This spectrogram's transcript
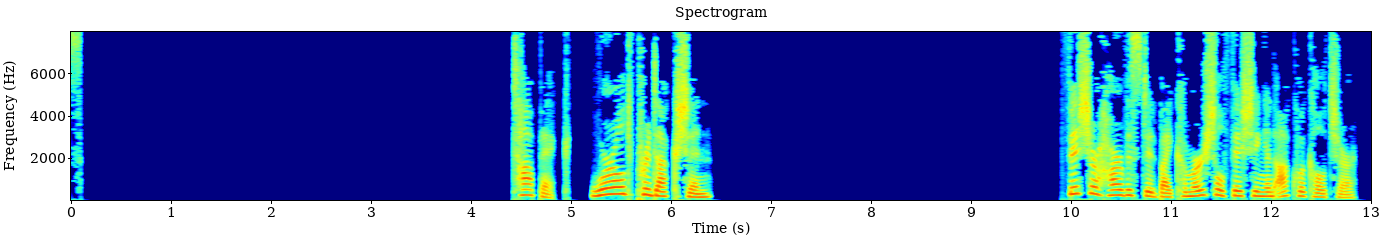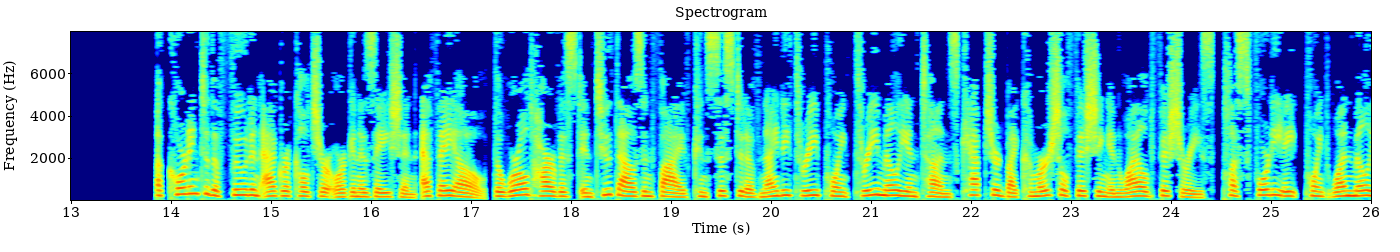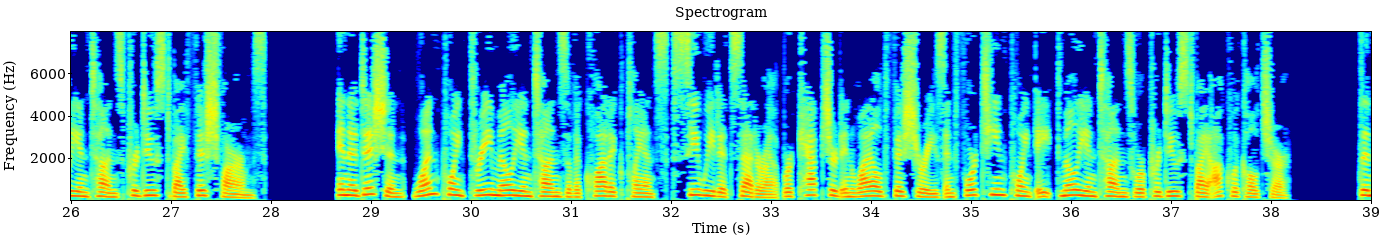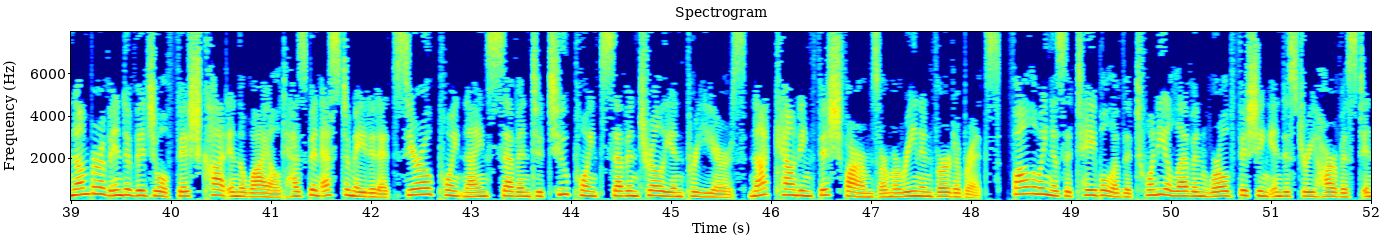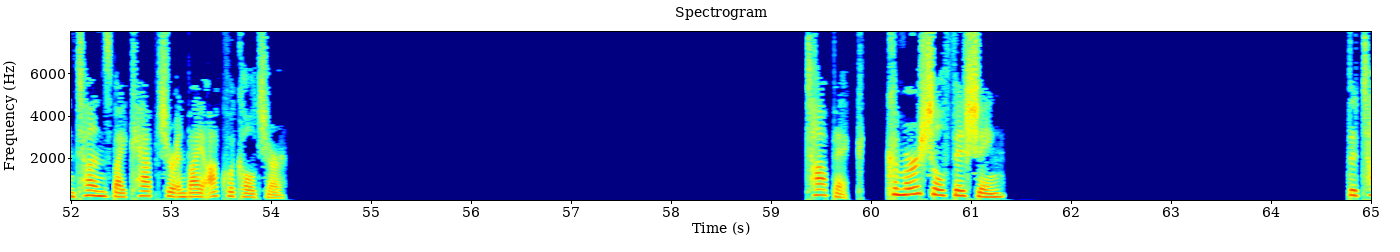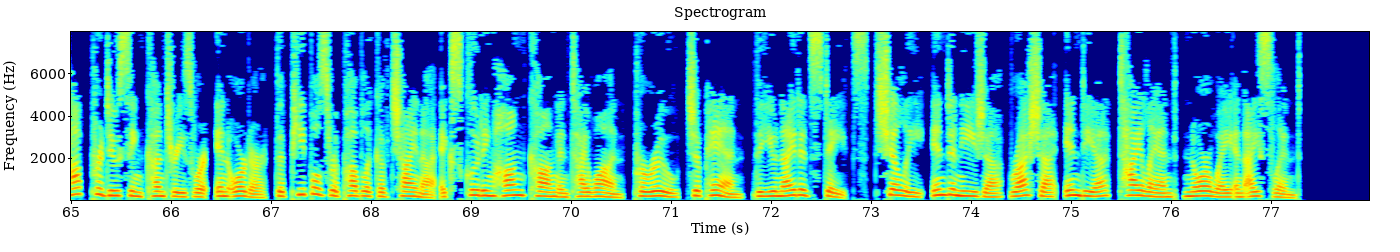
Topic. World production Fish are harvested by commercial fishing and aquaculture. According to the Food and Agriculture Organization FAO, the world harvest in 2005 consisted of 93.3 million tons captured by commercial fishing in wild fisheries, plus 48.1 million tons produced by fish farms. In addition, 1.3 million tons of aquatic plants seaweed etc. were captured in wild fisheries and 14.8 million tons were produced by aquaculture. The number of individual fish caught in the wild has been estimated at 0.97 to 2.7 trillion per years not counting fish farms or marine invertebrates. Following is a table of the 2011 world fishing industry harvest in tons by capture and by aquaculture. Topic: Commercial fishing The top producing countries were, in order, the People's Republic of China excluding Hong Kong and Taiwan, Peru, Japan, the United States, Chile, Indonesia, Russia, India, Thailand, Norway and Iceland.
